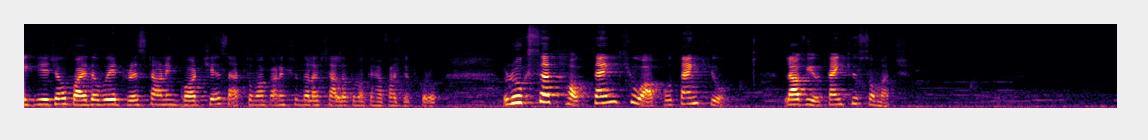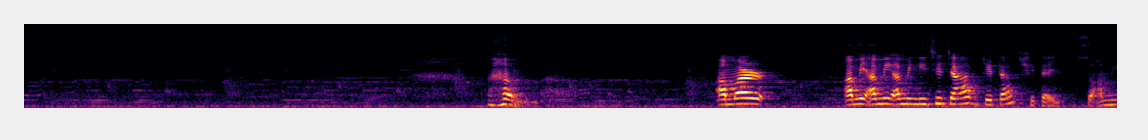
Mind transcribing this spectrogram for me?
এগিয়ে যাও। বাই দ্য ওয়ে ড্রেসটা অনেক গর্জিয়াস আর তোমাকে অনেক সুন্দর লাগছে। আল্লাহ তোমাকে হেফাজত করো রুকসাত হক থ্যাংক ইউ আপু thank you love you thank you so much আমার আমি আমি আমি নিচে যা যেটা সেটাই। সো আমি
